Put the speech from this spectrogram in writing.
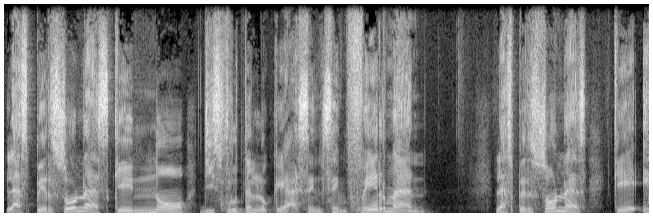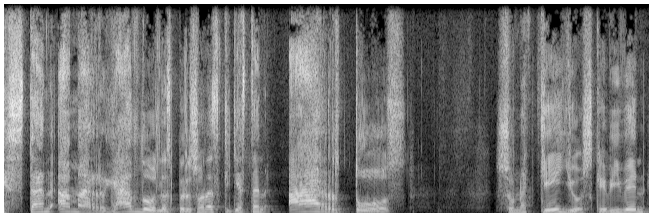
Las personas que no disfrutan lo que hacen se enferman. Las personas que están amargados, las personas que ya están hartos, son aquellos que viven,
